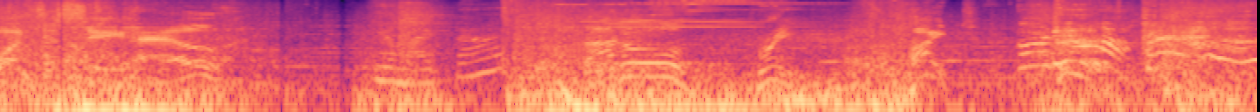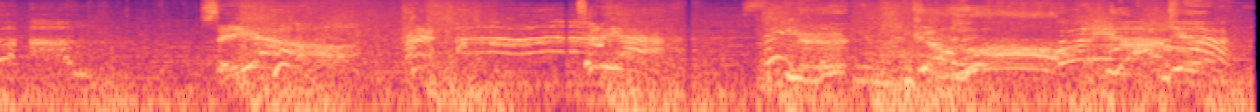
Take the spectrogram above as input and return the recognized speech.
Want to see hell? You like that? Battle three. Fight! See ya! See ya! Watch!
